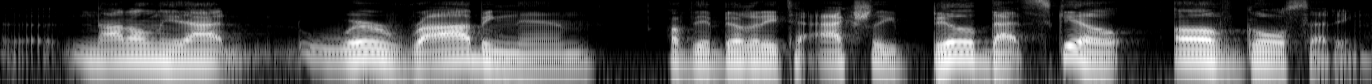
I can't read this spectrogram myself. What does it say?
uh, not only that, we're robbing them of the ability to actually build that skill of goal setting.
